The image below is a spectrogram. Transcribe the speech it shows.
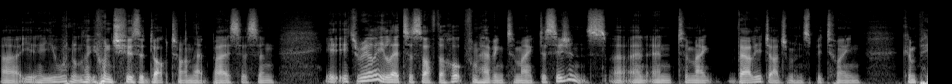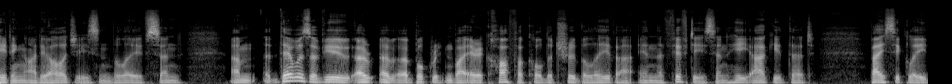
uh, you, you, wouldn't you wouldn't choose a doctor on that basis, and it, it really lets us off the hook from having to make decisions uh, and and to make value judgments between competing ideologies and beliefs. And um, there was a view, a, a book written by Eric Hoffer called The True Believer in the fifties, and he argued that basically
